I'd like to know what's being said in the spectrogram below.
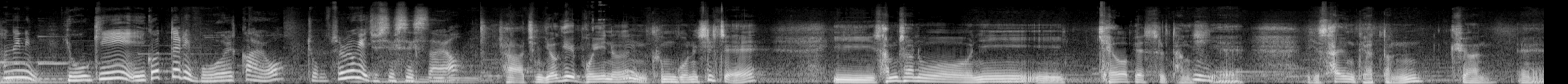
선생님 여기 이것들이 뭘까요? 좀 설명해 주실 수 있어요? 자, 지금 여기에 보이는 금고는 실제 이 삼산의원이 이 개업했을 당시에 이 사용되었던 귀한 예,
